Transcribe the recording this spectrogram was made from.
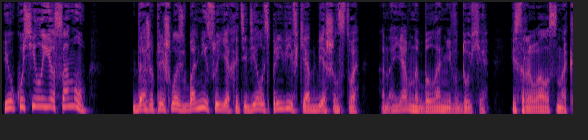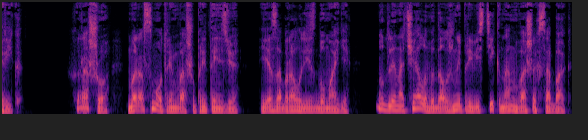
и укусила ее саму. Даже пришлось в больницу ехать и делать прививки от бешенства. Она явно была не в духе и срывалась на крик. «Хорошо, мы рассмотрим вашу претензию». Я забрал лист бумаги. «Ну, для начала вы должны привести к нам ваших собак.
